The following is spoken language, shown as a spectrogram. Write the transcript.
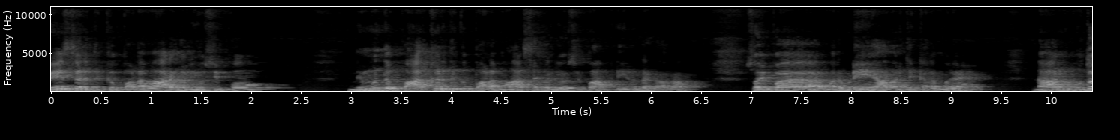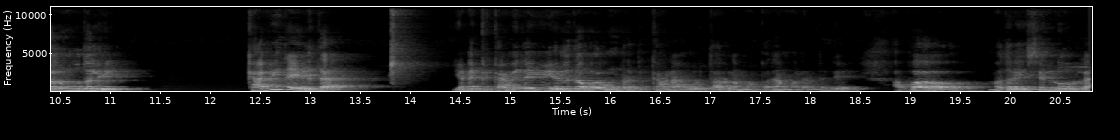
பேசுகிறதுக்கு பல வாரங்கள் யோசிப்போம். நிமிர்ந்து பார்க்கறதுக்கு பல மாதங்கள் யோசிப்பான். அப்படி இருந்த காலம். ஸோ இப்போ மறுபடியும் வியாபாரத்துக்கு கிளம்புறேன். நான் முதல் முதலில் கவிதை எழுத எனக்கு கவிதையும் எழுத வருன்றதுக்கான ஒரு தருணம் அப்போ தான் மலர்ந்தது. அப்போ மதுரை செல்லூரில்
